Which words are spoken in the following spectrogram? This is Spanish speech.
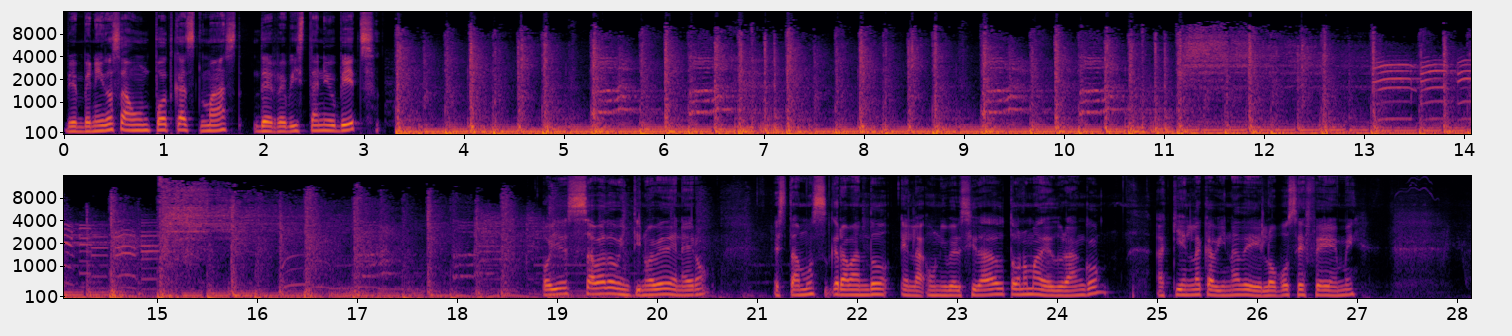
Bienvenidos a un podcast más de revista New Beats. Hoy es sábado 29 de enero. Estamos grabando en la Universidad Autónoma de Durango, aquí en la cabina de Lobos FM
